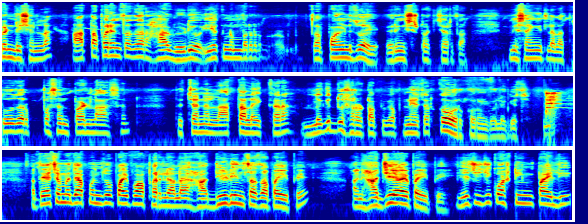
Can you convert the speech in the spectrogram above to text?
कंडिशनला आतापर्यंत जर हा व्हिडिओ एक नंबरचा पॉईंट जो आहे रिंग स्ट्रक्चरचा मी सांगितलेला तो जर पसंत पडला असेल तर चॅनलला आत्ता लाईक करा. लगेच दुसरा टॉपिक आपण याच्यावर कवर करून घेऊ लगेच. आता याच्यामध्ये आपण जो पाईप वापरलेला आहे हा दीड इंचाचा पाईप आहे आणि हा जे आय पाईप आहे. याची जी कॉस्टिंग पाहिली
